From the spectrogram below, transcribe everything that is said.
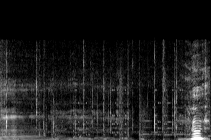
And yeah, yeah, yeah, yeah. Yeet!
